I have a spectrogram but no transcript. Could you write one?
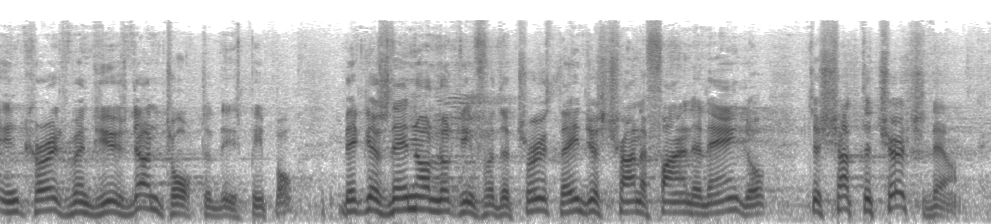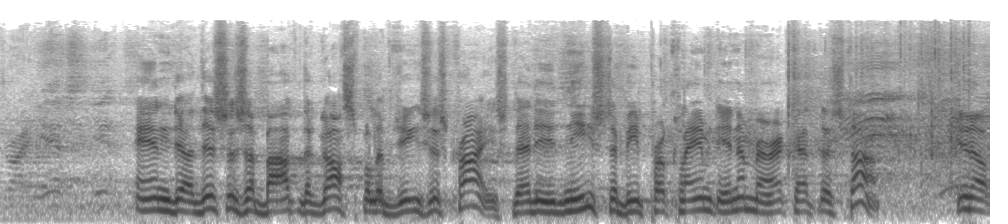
encouragement to you is don't talk to these people because they're not looking for the truth. They're just trying to find an angle to shut the church down. And uh, this is about the gospel of Jesus Christ, that it needs to be proclaimed in America at this time. You know,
